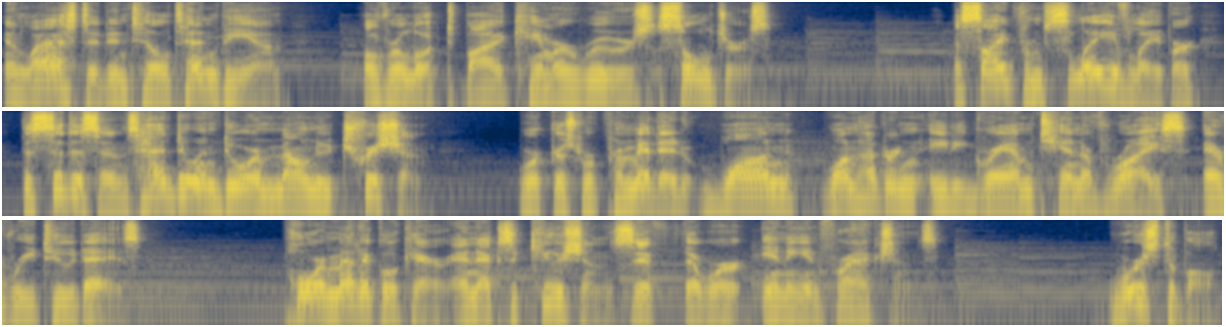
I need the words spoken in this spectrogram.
and lasted until 10 p.m., overlooked by Khmer Rouge soldiers. Aside from slave labor, the citizens had to endure malnutrition. Workers were permitted one 180-gram tin of rice every two days. Poor medical care and executions if there were any infractions. Worst of all,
